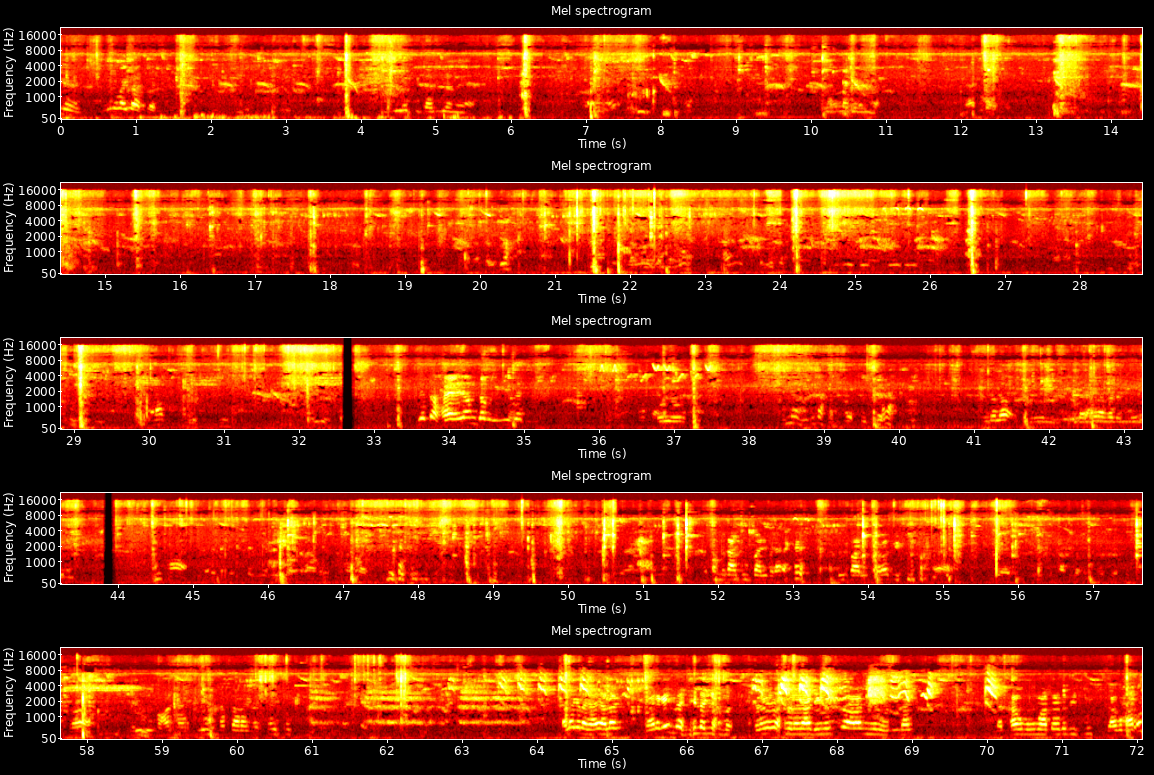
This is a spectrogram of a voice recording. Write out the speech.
Thank you. Kalau aku lagi itu orang ni, nak tahu mau mata itu bisnis, lagu mata.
